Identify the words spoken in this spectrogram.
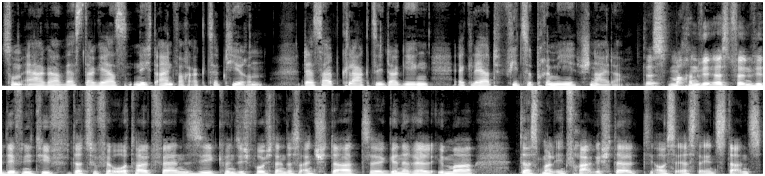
zum Ärger Westergers nicht einfach akzeptieren. Deshalb klagt sie dagegen, erklärt Vizepremier Schneider. Das machen wir erst, wenn wir definitiv dazu verurteilt werden. Sie können sich vorstellen, dass ein Staat äh, generell immer das mal in Frage stellt aus erster Instanz.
